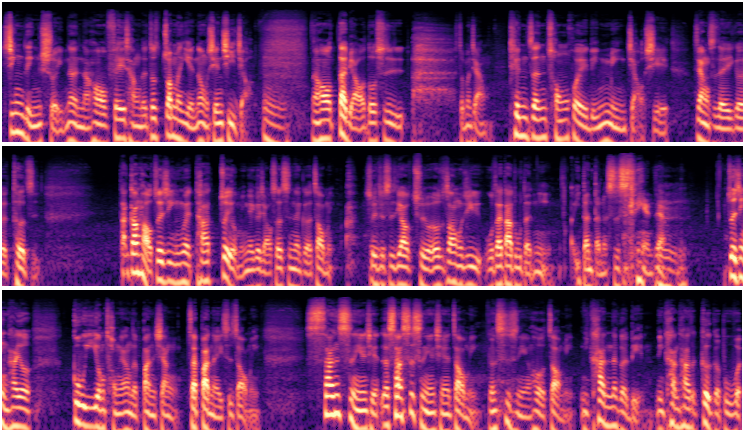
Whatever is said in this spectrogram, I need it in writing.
精灵水嫩，然后非常的就专门演那种仙气角，嗯然后代表都是啊怎么讲，天真聪慧、灵敏、狡黠这样子的一个特质。他刚好最近，因为他最有名的一个角色是那个赵敏嘛，所以就是要去张无忌，我在大都等你，一等等了四十年这样。嗯最近他又故意用同样的扮相再扮了一次照明。三四年前，呃，三四十年前的照明跟四十年后的照明，你看那个脸，你看他的各个部位，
